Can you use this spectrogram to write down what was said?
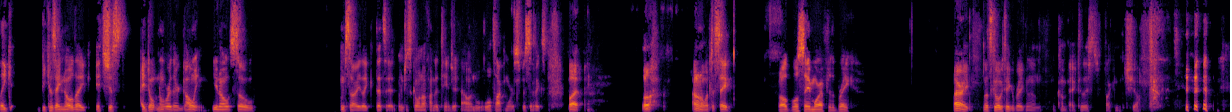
like because I know like it's just I don't know where they're going, you know. So I'm sorry, like that's it. I'm just going off on a tangent now, and we'll, we'll talk more specifics. But, oh, I don't know what to say. Well, we'll say more after the break. All right, let's go take a break, and then we'll come back to this fucking show.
